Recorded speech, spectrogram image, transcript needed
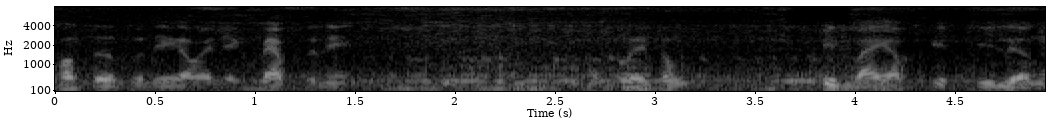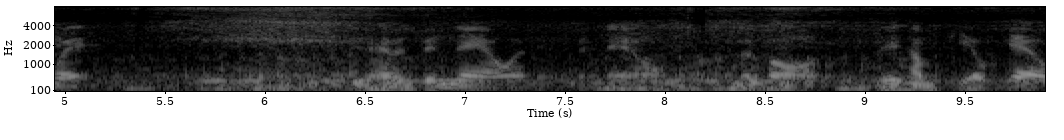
เขาเสริมตัวนี้กับไอเหล็กแป๊บตัวนี้ก็เลยต้องปิดไว้ครับปิดสีเหลืองไว้ปิดให้มันเป็นแนวอะเนี่ยเป็นแนว แล้วก็นี่ทำเขียวแก้ว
